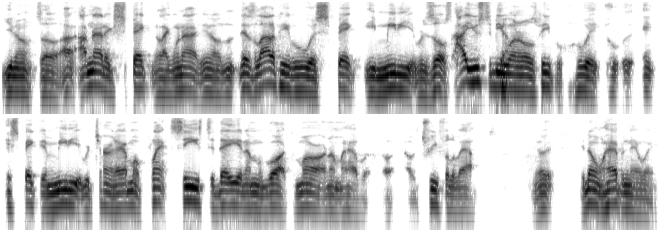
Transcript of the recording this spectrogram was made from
you know so I, i'm not expecting like when i you know there's a lot of people who expect immediate results i used to be Yeah. one of those people who, who expect immediate return i'm gonna plant seeds today and i'm gonna go out tomorrow and i'm gonna have a, a, a tree full of apples you know it don't happen that way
